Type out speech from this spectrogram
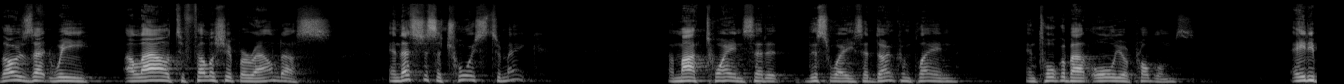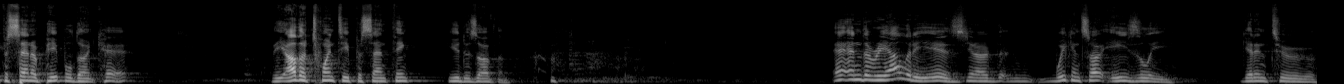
those that we allow to fellowship around us. And that's just a choice to make. Uh, Mark Twain said it this way He said, Don't complain and talk about all your problems. 80% of people don't care, the other 20% think you deserve them. and the reality is, you know, we can so easily get into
